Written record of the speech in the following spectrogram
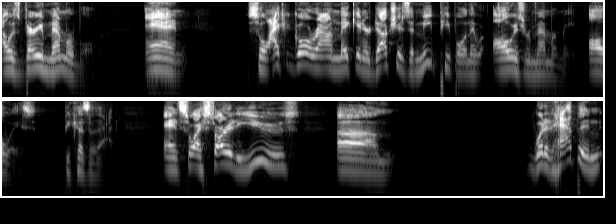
I was very memorable. And so I could go around make introductions and meet people, and they would always remember me, always because of that. And so I started to use um, what had happened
